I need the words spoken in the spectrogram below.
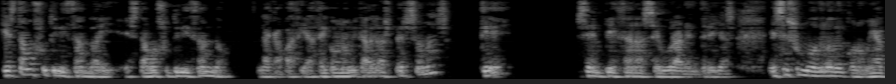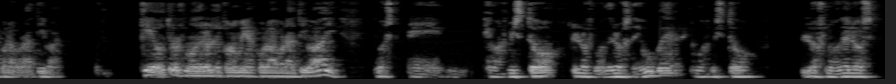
¿Qué estamos utilizando ahí? Estamos utilizando la capacidad económica de las personas que se empiezan a asegurar entre ellas. Ese es un modelo de economía colaborativa. ¿Qué otros modelos de economía colaborativa hay? Pues eh, hemos visto los modelos de Uber, hemos visto los modelos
